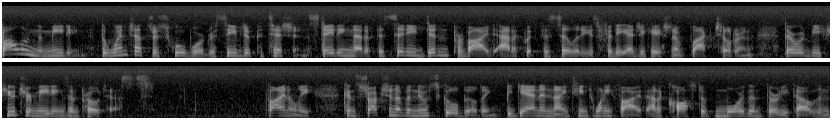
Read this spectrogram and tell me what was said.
Following the meeting, the Winchester School Board received a petition stating that if the city didn't provide adequate facilities for the education of black children, there would be future meetings and protests. Finally, construction of a new school building began in 1925 at a cost of more than $30,000.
